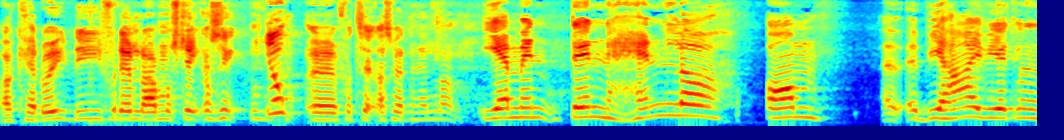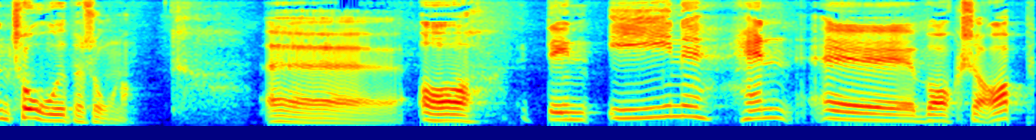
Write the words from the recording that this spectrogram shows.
og kan du ikke lige, for dem, der måske ikke har set den, Jo. øh, fortælle os, hvad den handler om? Jamen, den handler om... øh, Vi har i virkeligheden to hovedpersoner. Øh, og den ene, han øh, vokser op,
